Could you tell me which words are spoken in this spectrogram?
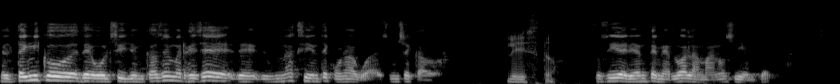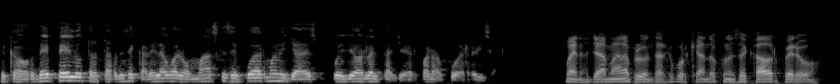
el técnico de bolsillo en caso de emergencia de, un accidente con agua es un secador. Listo. Eso sí deberían tenerlo a la mano siempre secador de pelo, tratar de secar el agua lo más que se pueda, hermano, y ya después llevarla al taller para poder revisar. Bueno, ya me van a preguntar que por qué ando con un secador, pero,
